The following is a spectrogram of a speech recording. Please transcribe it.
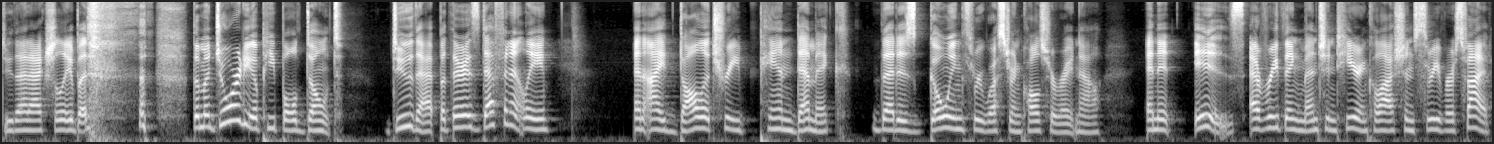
do that actually, but the majority of people don't do that. But there is definitely an idolatry pandemic that is going through Western culture right now. And it is everything mentioned here in Colossians 3, verse 5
